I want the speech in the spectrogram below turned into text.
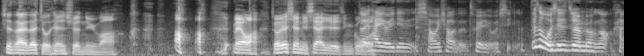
现在还在九天玄女吗？啊啊，没有啊，九天玄女现在也已经过了。对，它有一点小小的退流行了，但是我其实觉得没有很好看。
